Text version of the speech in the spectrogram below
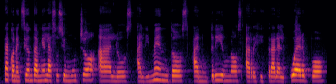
Esta conexión también la asocio mucho a los alimentos, a nutrirnos, a registrar el cuerpo,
